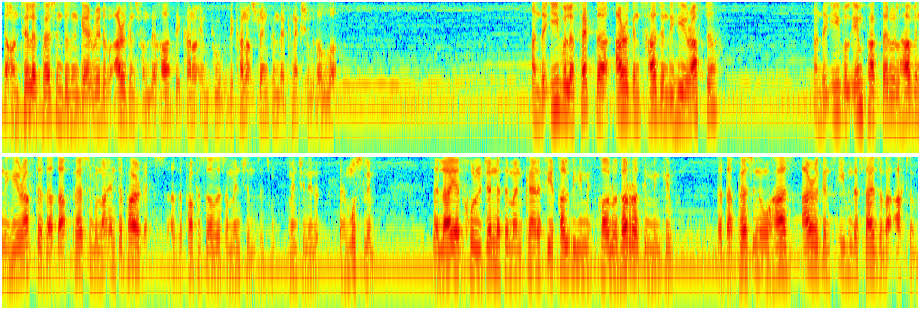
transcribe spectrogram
that until a person doesn't get rid of arrogance from their heart, they cannot improve, they cannot strengthen their connection with Allah and the evil effect that arrogance has in the hereafter and the evil impact that will have in the hereafter that that person will not enter paradise as the prophet ﷺ mentions it's mentioned in a muslim that لا يدخل الجنة من كان في قلبه مثقال ذرة من كبر that that person who has arrogance even the size of an atom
